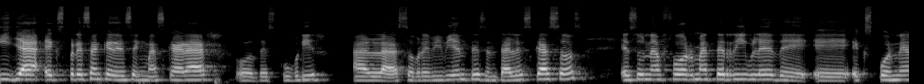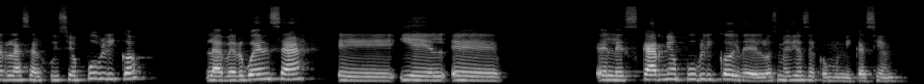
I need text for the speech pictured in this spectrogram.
y ya expresan que desenmascarar o descubrir a las sobrevivientes en tales casos es una forma terrible de eh, exponerlas al juicio público, la vergüenza eh, y el, eh, el escarnio público y de los medios de comunicación.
